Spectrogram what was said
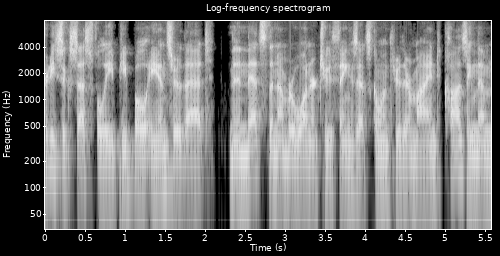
pretty successfully, people answer that. And that's the number one or two things that's going through their mind, causing them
